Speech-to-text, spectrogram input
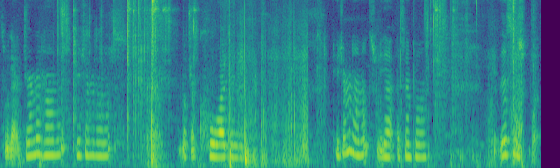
So we got a German helmet, two German helmets, which are cool. I can German helmets. we got a simple. Okay, this is what.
